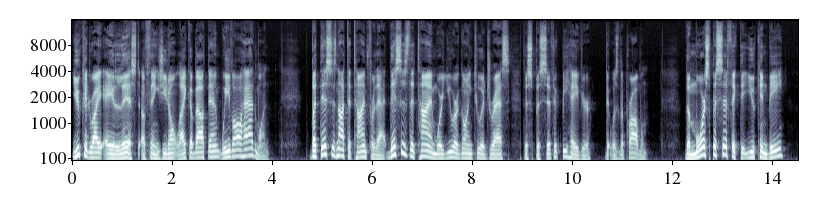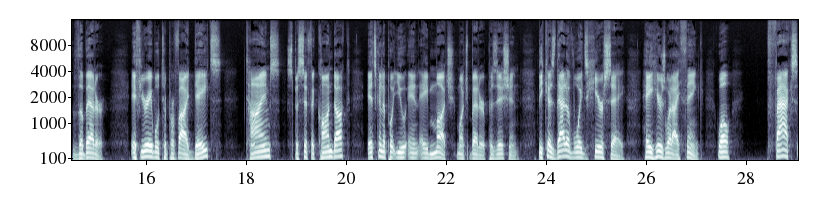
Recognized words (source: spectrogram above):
you could write a list of things you don't like about them. We've all had one. But this is not the time for that. This is the time where you are going to address the specific behavior that was the problem. The more specific that you can be, the better. If you're able to provide dates, times, specific conduct, it's going to put you in a much, much better position because that avoids hearsay. Hey, here's what I think. Well, facts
